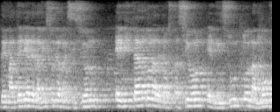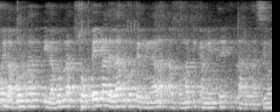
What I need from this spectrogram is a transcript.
de materia del aviso de rescisión, evitando la demostración, el insulto, la mofa y la burla, y la burla, so pena de dar por terminada automáticamente la relación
